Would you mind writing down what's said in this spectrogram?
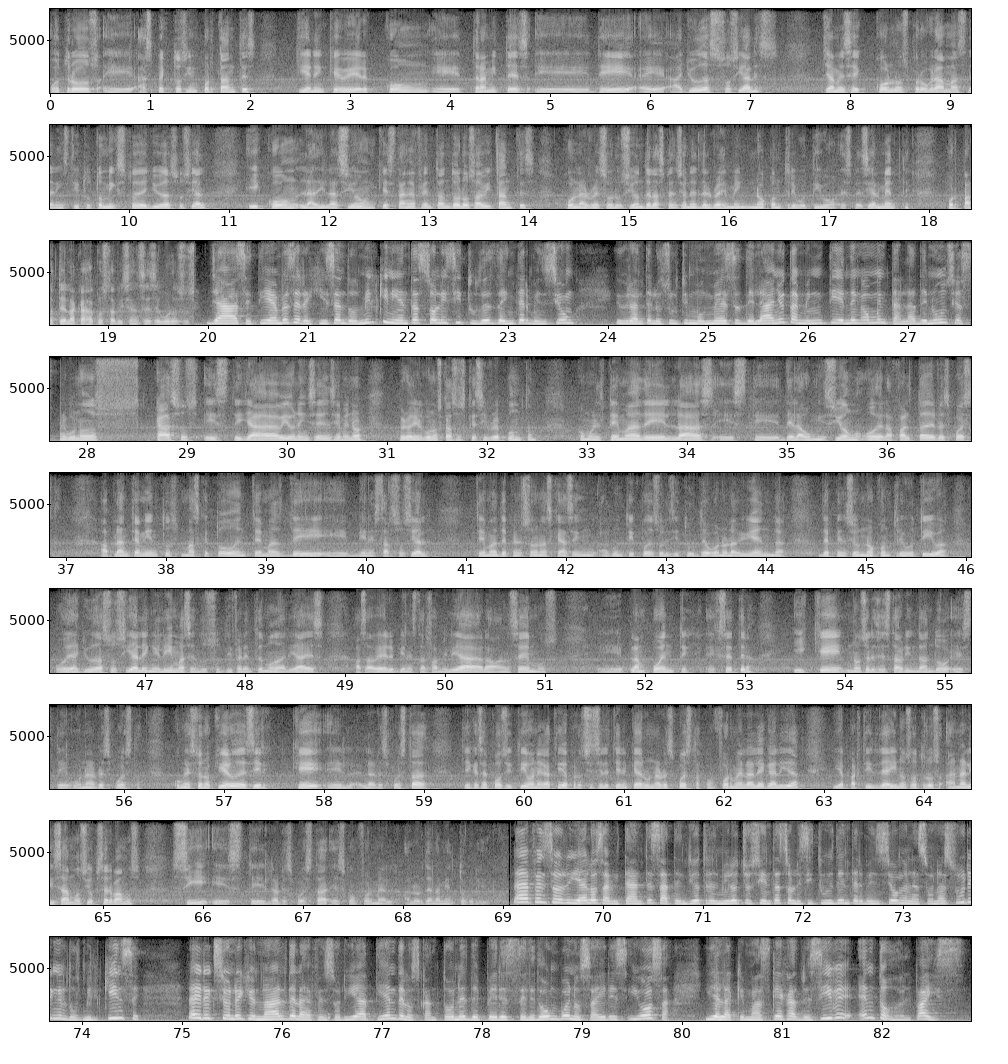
otros eh, aspectos importantes tienen que ver con eh, trámites eh, de ayudas sociales, llámese con los programas del Instituto Mixto de Ayuda Social y con la dilación que están enfrentando los habitantes con la resolución de las pensiones del régimen no contributivo, especialmente por parte de la Caja Costarricense de Seguro Social. Ya a septiembre se registran 2.500 solicitudes de intervención y durante los últimos meses del año también tienden a aumentar las denuncias. Algunos casos este, ya había una incidencia menor, pero hay algunos casos que sí repuntan, como el tema de, las, este, de la omisión o de la falta de respuesta a planteamientos más que todo en temas de eh, bienestar social temas de personas que hacen algún tipo de solicitud de bono a la vivienda, de pensión no contributiva o de ayuda social en el IMAS en sus diferentes modalidades, a saber, bienestar familiar, avancemos, eh, plan puente, etcétera, y que no se les está brindando este, una respuesta. Con esto no quiero decir que la respuesta tiene que ser positiva o negativa, pero sí se le tiene que dar una respuesta conforme a la legalidad y a partir de ahí nosotros analizamos y observamos si este, la respuesta es conforme al, al ordenamiento jurídico. La Defensoría de los Habitantes atendió 3.800 solicitudes de intervención en la zona sur en el 2015. La Dirección Regional de la Defensoría atiende los cantones de Pérez Celedón, Buenos Aires y Osa, y es la que más quejas recibe en todo el país.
